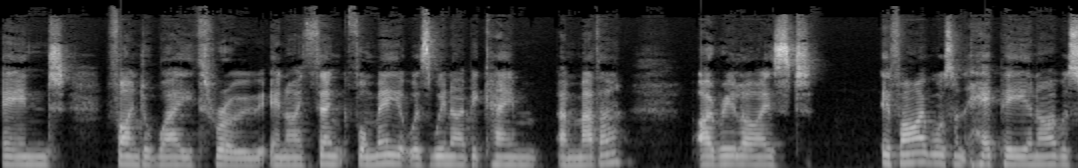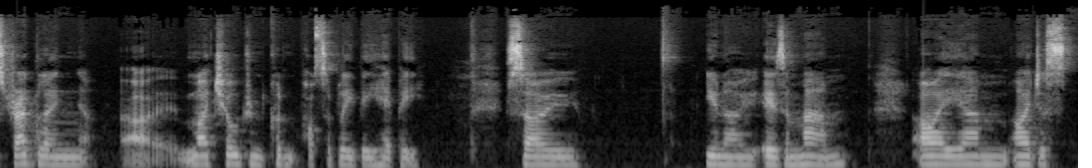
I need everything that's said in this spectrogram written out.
and find a way through. And I think for me, it was when I became a mother, I realized if I wasn't happy and I was struggling, uh, my children couldn't possibly be happy. So, you know, as a mum, I um, I just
